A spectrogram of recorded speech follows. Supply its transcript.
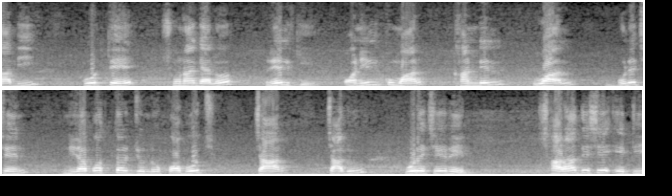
দাবি করতে শোনা গেল রেলকে। অনিল কুমার খান্ডেল ওয়াল বলেছেন, নিরাপত্তার জন্য কবচ চার চালু করেছে রেল। সারা দেশে এটি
